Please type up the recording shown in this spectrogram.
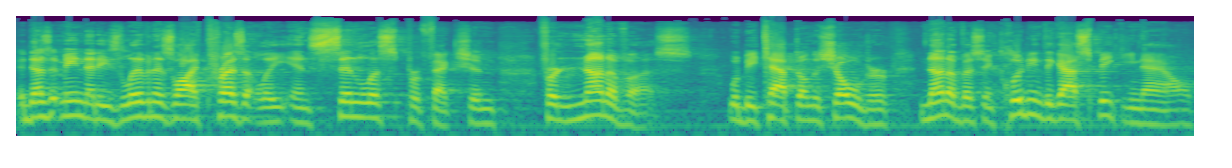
It doesn't mean that he's living his life presently in sinless perfection, for none of us would be tapped on the shoulder. None of us, including the guy speaking now,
